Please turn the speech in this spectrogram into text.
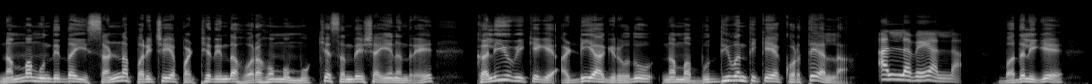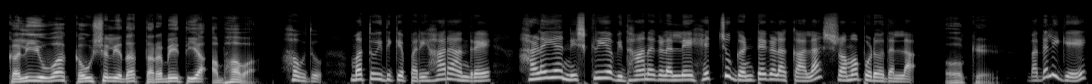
ನಮ್ಮ ಮುಂದಿದ್ದ ಈ ಸಣ್ಣ ಪರಿಚಯ ಪಠ್ಯದಿಂದ ಹೊರಹೊಮ್ಮು ಮುಖ್ಯ ಸಂದೇಶ ಏನಂದ್ರೆ ಕಲಿಯುವಿಕೆಗೆ ಅಡ್ಡಿಯಾಗಿರೋದು ನಮ್ಮ ಬುದ್ಧಿವಂತಿಕೆಯ ಕೊರತೆ ಅಲ್ಲ. ಅಲ್ಲವೇ ಅಲ್ಲ. ಬದಲಿಗೆ ಕಲಿಯುವ ಕೌಶಲ್ಯದ ತರಬೇತಿಯ ಅಭಾವ. ಹೌದು. ಮತ್ತು ಇದಕ್ಕೆ ಪರಿಹಾರ ಅಂದ್ರೆ ಹಳೆಯ ನಿಷ್ಕ್ರಿಯ ವಿಧಾನಗಳಲ್ಲೇ ಹೆಚ್ಚು ಗಂಟೆಗಳ ಕಾಲ ಶ್ರಮ ಪಡೋದಲ್ಲ. ಓಕೆ. ಬದಲಿಗೆ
